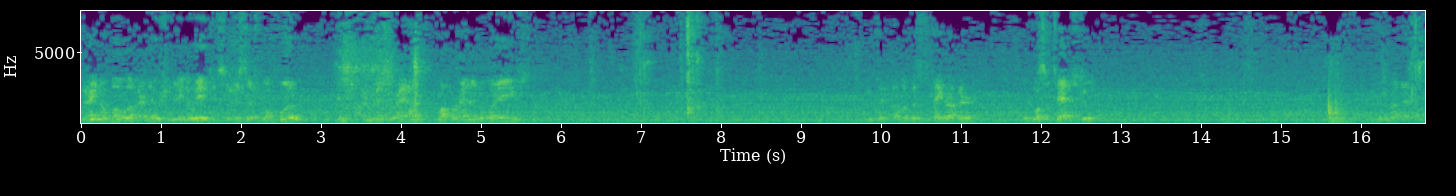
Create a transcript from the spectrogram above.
There ain't no bowl up there in the ocean. There ain't no edges, so this stuff's gonna float and mess around, flop around in the waves. You take a little bit of thing right there. Look what's attached to it. Think about that.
